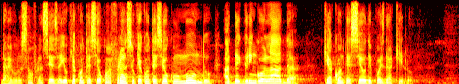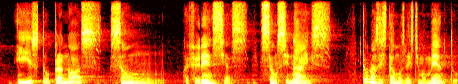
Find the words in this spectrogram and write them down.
da Revolução Francesa e o que aconteceu com a França, o que aconteceu com o mundo, a degringolada que aconteceu depois daquilo. E isto, para nós, são referências, são sinais. Então, nós estamos neste momento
